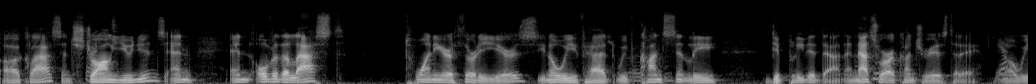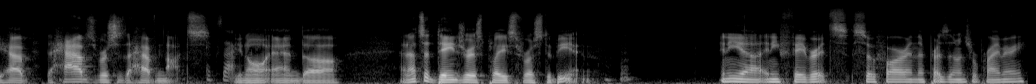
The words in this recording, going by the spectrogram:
uh, class and strong unions. And and over the last twenty or thirty years, you know, we've had we've constantly depleted that, and that's where our country is today. yeah. You know, we have the haves versus the have-nots. Exactly. You know, and uh, and that's a dangerous place for us to be in. Any uh, any favorites so far in the presidential primary?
